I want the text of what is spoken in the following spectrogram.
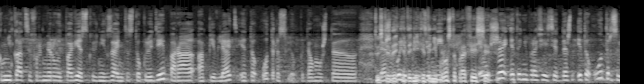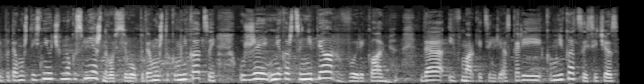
коммуникации формируют повестку, в них занято столько людей, пора объявлять это отраслью, потому что что То даже это, были это, не, это не просто профессия? Уже это не профессия, это, даже, это отрасль, потому что и с ней очень много смежного всего, потому что коммуникации уже, мне кажется, не пиар в рекламе да, и в маркетинге, а скорее коммуникации сейчас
